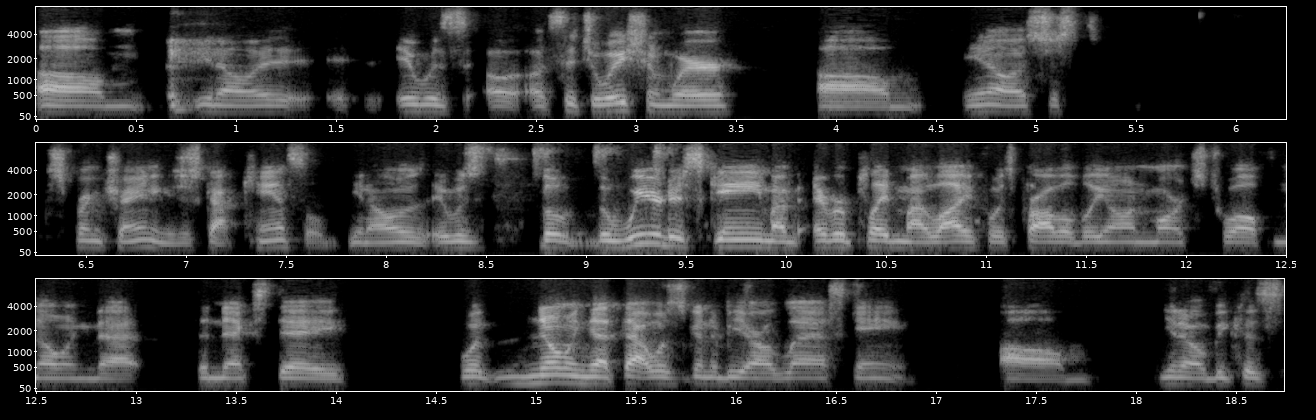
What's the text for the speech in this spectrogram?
um, you know, it, it was a, a, situation where, um, you know, it's just spring training just got canceled. You know, it was the the weirdest game I've ever played in my life was probably on March 12th, knowing that the next day, knowing that that was going to be our last game. Um, you know, because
